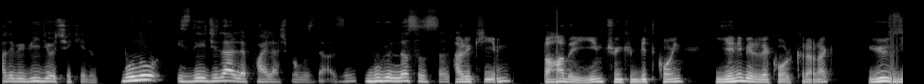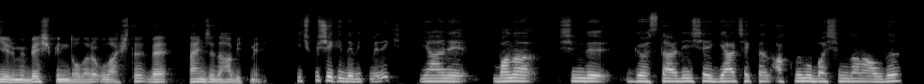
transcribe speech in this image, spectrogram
hadi bir video çekelim. Bunu izleyicilerle paylaşmamız lazım. Bugün nasılsın? Her ikiyim. Daha da iyiyim çünkü Bitcoin yeni bir rekor kırarak 125 bin dolara ulaştı ve bence daha bitmedi. Hiçbir şekilde bitmedik. Yani bana şimdi gösterdiğin şey gerçekten aklımı başımdan aldı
